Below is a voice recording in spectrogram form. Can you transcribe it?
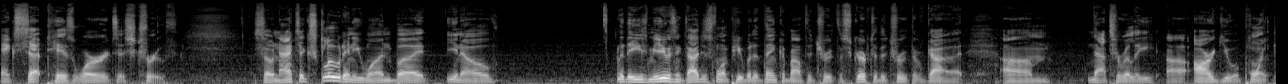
accept His words as truth. So not to exclude anyone, but you know, with these musings, I just want people to think about the truth, the scripture, the truth of God. Um, not to really uh, argue a point.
